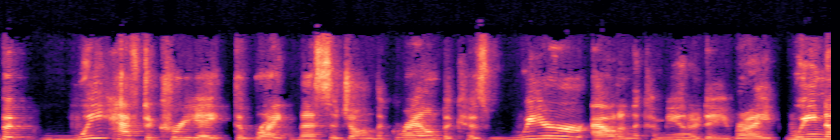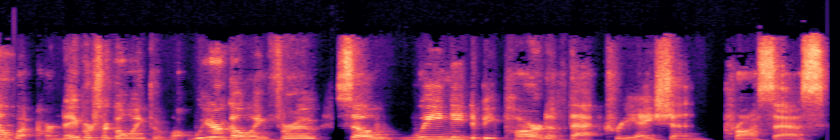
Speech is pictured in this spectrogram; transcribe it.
but we have to create the right message on the ground because we're out in the community, right? We know what our neighbors are going through, what we're going through. So we need to be part of that creation process.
